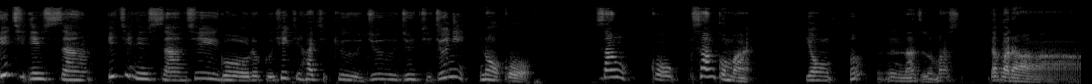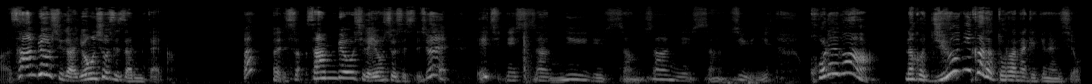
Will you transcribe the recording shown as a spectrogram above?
123-123-456-789-10-11-12のこう3個3コマ4うんなんつうのまあだから3拍子が4小節あるみたいなあ3拍子が4小節でしょね。123-223-323-4-2これがなんか12から取らなきゃいけないんですよ。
